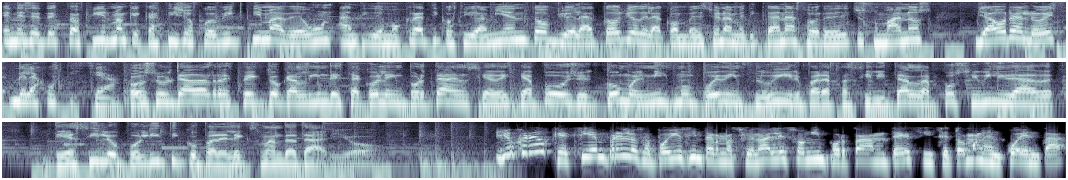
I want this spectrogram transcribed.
En ese texto afirman que Castillo fue víctima de un antidemocrático hostigamiento violatorio de la Convención Americana sobre Derechos Humanos y ahora lo es de la justicia. Consultada al respecto, Carlín destacó la importancia de este apoyo y cómo el mismo puede influir para facilitar la posibilidad de asilo político para el exmandatario. Yo creo que siempre los apoyos internacionales son importantes y se toman en cuenta.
